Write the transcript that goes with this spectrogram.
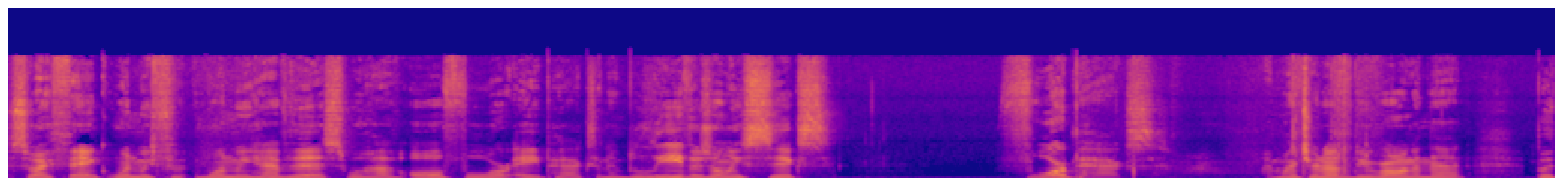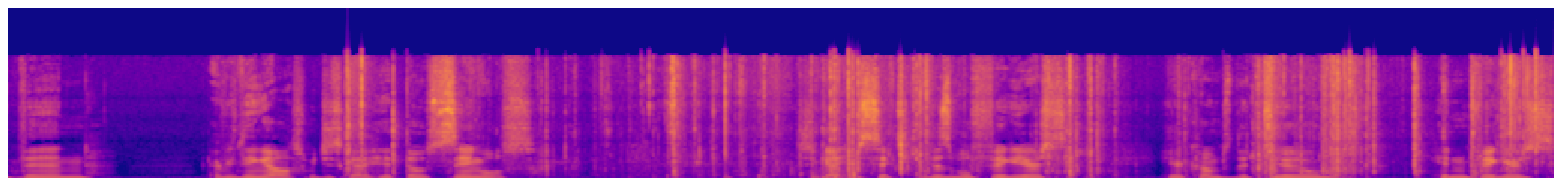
So I think when we when we have this, we'll have all four eight packs, and I believe there's only six four packs. I might turn out to be wrong on that, but then everything else, we just gotta hit those singles. Got your six visible figures. Here comes the two hidden figures.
